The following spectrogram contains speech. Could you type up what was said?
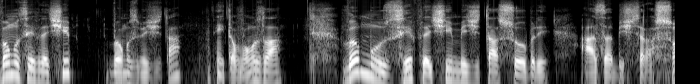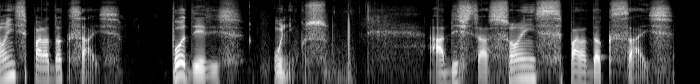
Vamos refletir? Vamos meditar? Então vamos lá. Vamos refletir e meditar sobre as abstrações paradoxais, poderes únicos. Abstrações paradoxais.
